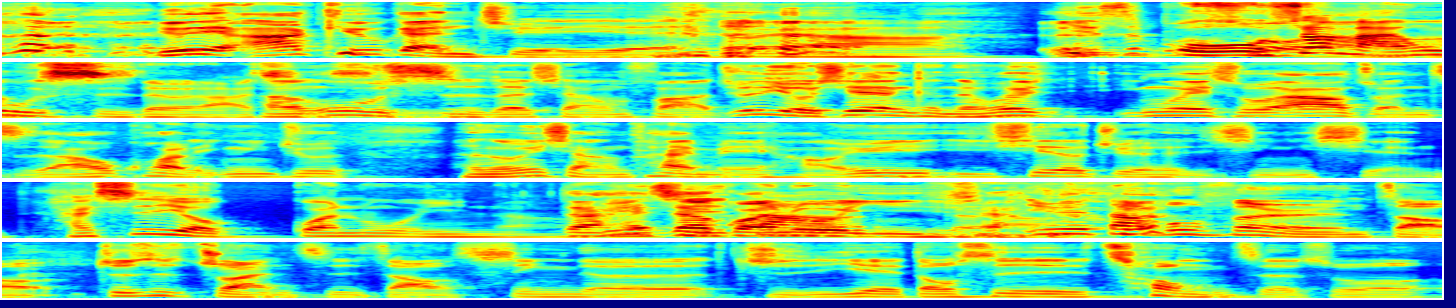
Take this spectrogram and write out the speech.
有点阿 Q 感觉耶，对啊，也是不错我我算蛮务实的啦，很务其实实的想法。就是有些人可能会因为说啊转职啊或跨领域，就很容易想得太美好，因为一切都觉得很新鲜，还是有关落音啊。对还是要关落音一下。因为大部分人找就是转职找新的职业，都是冲着说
